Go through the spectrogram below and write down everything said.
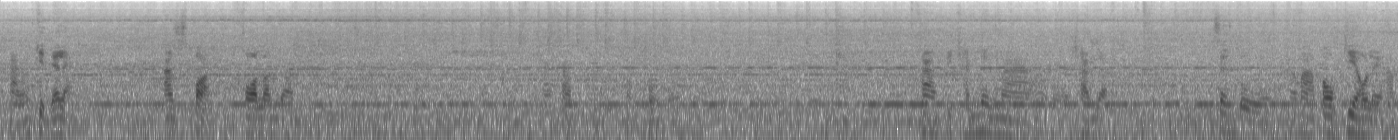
ทหารอังกฤษได้แหละอันสปอร์ตฟ อร์ลอนดอนนะครับโอ้โหข้ามอีกชั้นหนึ่งมาชั้นแบบเส้นบูแล้วมาโตเกียวเลยครับ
